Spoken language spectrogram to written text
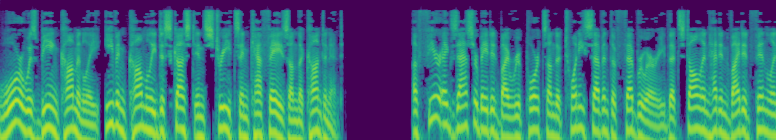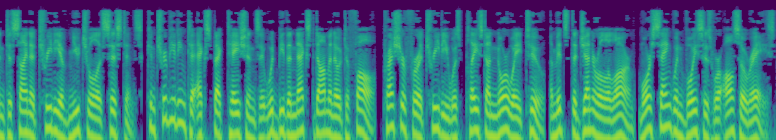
"...war was being commonly, even calmly discussed in streets and cafés on the continent." A fear exacerbated by reports on 27 February that Stalin had invited Finland to sign a treaty of mutual assistance, contributing to expectations it would be the next domino to fall. Pressure for a treaty was placed on Norway too. Amidst the general alarm, more sanguine voices were also raised.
